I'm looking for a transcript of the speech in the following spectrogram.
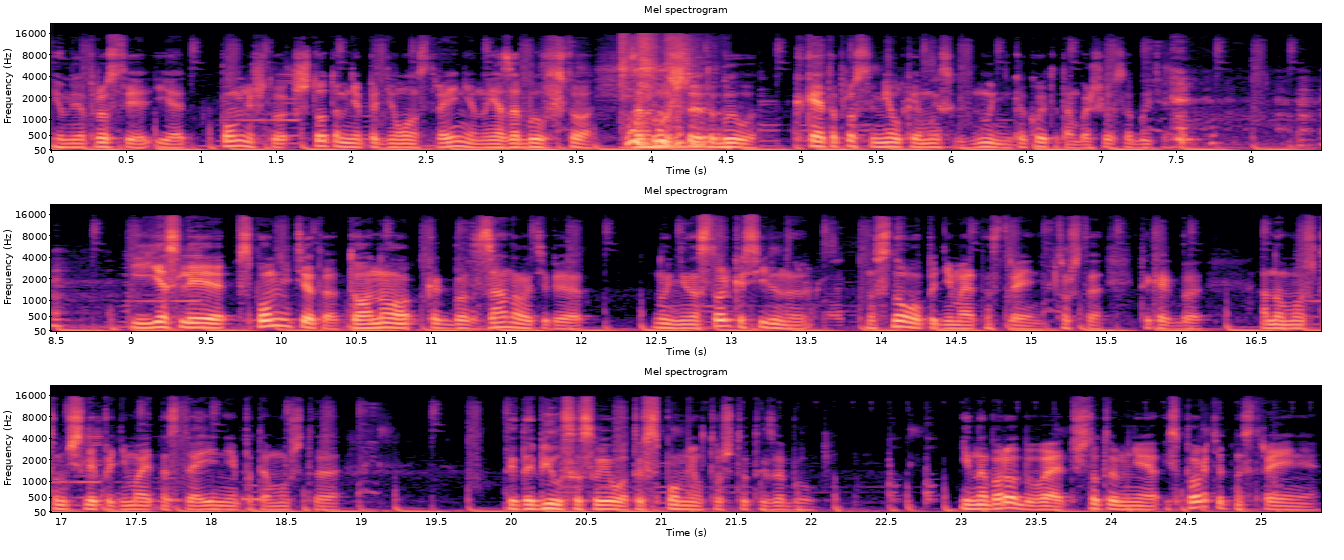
и у меня просто, я, я помню, что что-то мне подняло настроение, но я забыл что. Забыл, что это было. Какая-то просто мелкая мысль, ну, не какое-то там большое событие. И если вспомнить это, то оно как бы заново тебе, ну, не настолько сильно, но снова поднимает настроение. Потому что ты как бы, оно может в том числе поднимать настроение, потому что ты добился своего, ты вспомнил то, что ты забыл. И наоборот бывает, что-то мне испортит настроение,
